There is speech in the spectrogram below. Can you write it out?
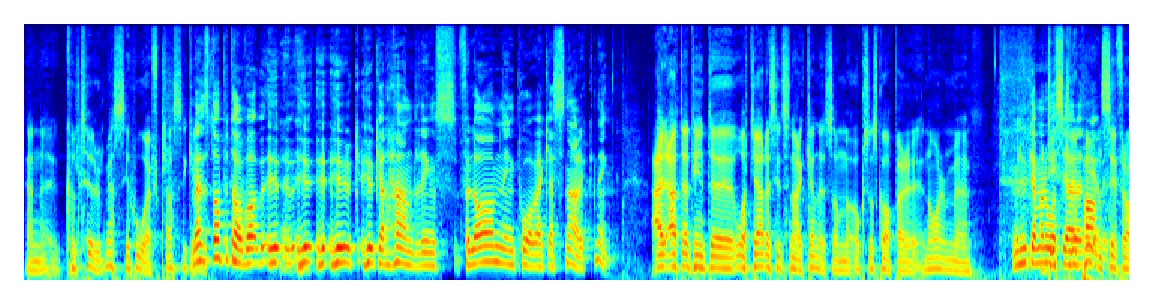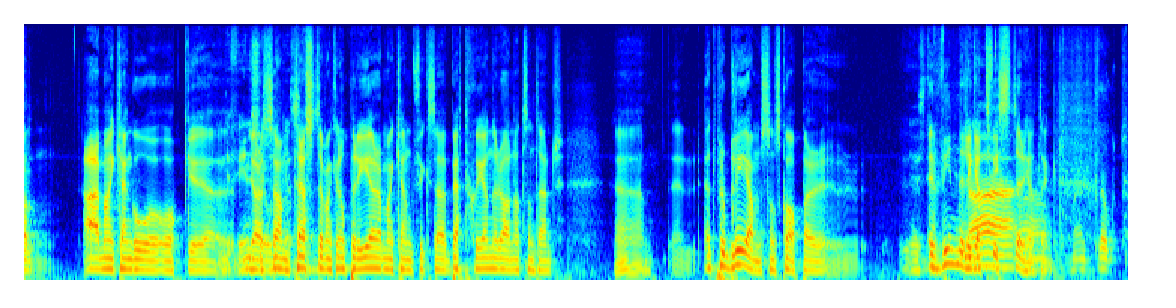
en kulturmässig HF-klassiker. Men stopp ett tag. Vad, hur, hur, hur, hur kan handlingsförlamning påverka snarkning? Att, att, inte åtgärda sitt snarkande som också skapar enorm eh, Men hur kan man åtgärda det? liksom? ifrån... Ja, man kan gå och göra sömntester, man kan operera, man kan fixa bettskenor och annat sånt där. Eh, ett problem som skapar evinnerliga Ja, tvister helt ja. enkelt. Klokt.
